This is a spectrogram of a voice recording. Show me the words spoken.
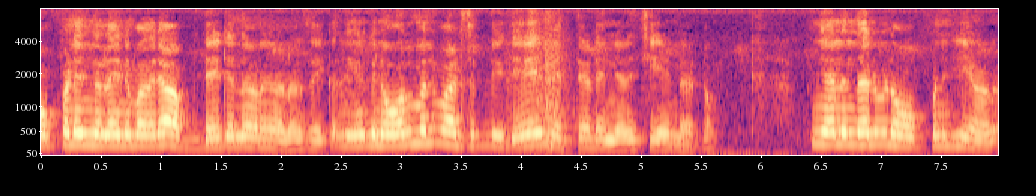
ഓപ്പൺ എന്നുള്ളതിന് പകരം അപ്ഡേറ്റ് എന്നാണ് കാണാൻ സാധിക്കുക. നിങ്ങൾക്ക് നോർമൽ വാട്സപ്പിൽ ഇതേ മെത്തേഡ് തന്നെയാണ് ചെയ്യേണ്ടത് കേട്ടോ. ഞാൻ എന്തായാലും ഇവിടെ ഓപ്പൺ ചെയ്യാണ്.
